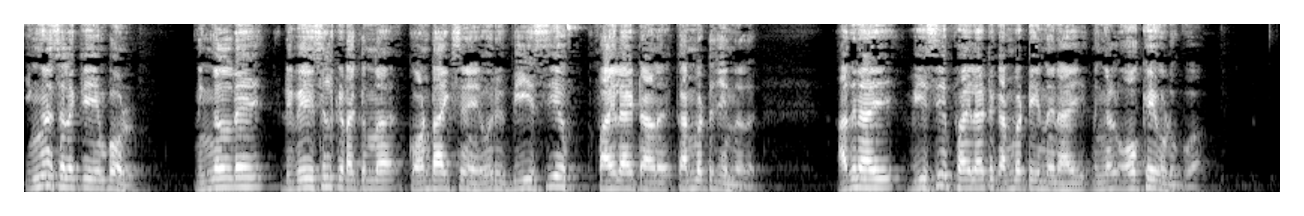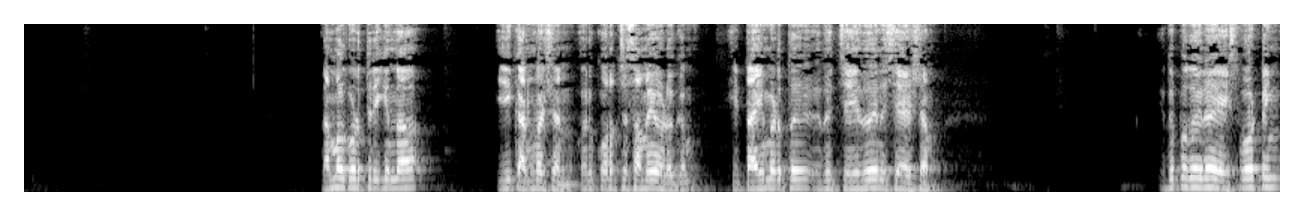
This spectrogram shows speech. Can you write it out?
ഇങ്ങനെ സെലക്ട് ചെയ്യുമ്പോൾ നിങ്ങളുടെ ഡിവൈസിൽ കിടക്കുന്ന കോണ്ടാക്ട്സിനെ ഒരു വി സി എഫ് ഫയലായിട്ടാണ് കൺവെർട്ട് ചെയ്യുന്നത്. അതിനായി വി സി എഫ് ഫയലായിട്ട് കൺവെർട്ട് ചെയ്യുന്നതിനായി നിങ്ങൾ ഓക്കെ കൊടുക്കുക. നമ്മൾ കൊടുത്തിരിക്കുന്ന ഈ കൺവെർഷൻ ഒരു കുറച്ച് സമയമെടുക്കും ഈ ടൈം എടുത്ത് ഇത് ചെയ്തതിന് ശേഷം ഇതിപ്പോ എക്സ്പോർട്ടിംഗ്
